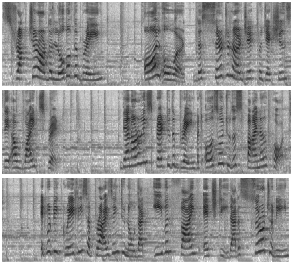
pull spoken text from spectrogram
structure or the lobe of the brain, all over the serotonergic projections, they are widespread. They are not only spread to the brain but also to the spinal cord. It would be greatly surprising to know that even 5-HT, that is serotonin,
